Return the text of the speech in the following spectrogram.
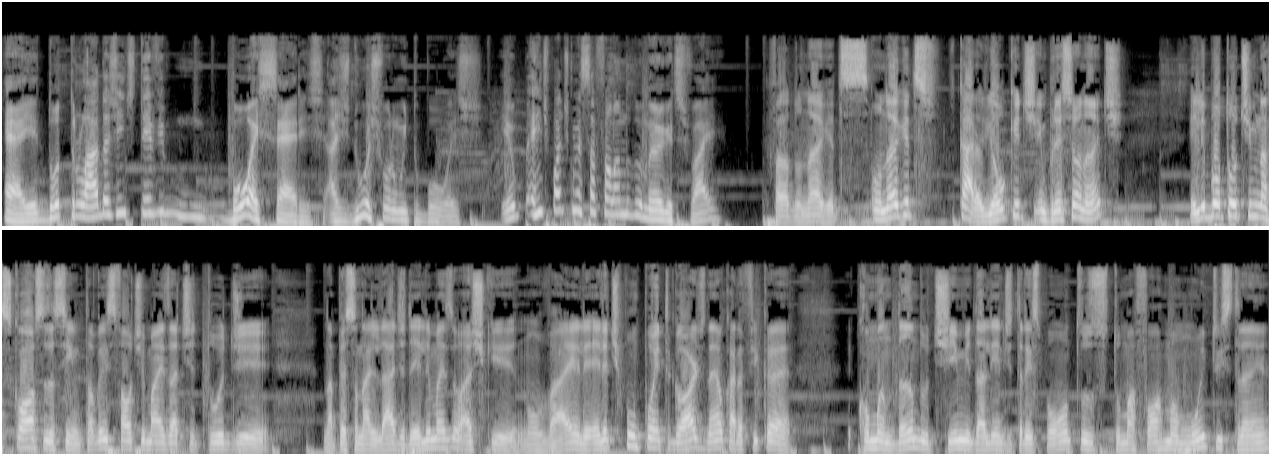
É, e do outro lado a gente teve boas séries. As duas foram muito boas. Eu, a gente pode começar falando do Nuggets, vai? Fala do Nuggets. O Nuggets, cara, o Jokic, impressionante. Ele botou o time nas costas, assim, talvez falte mais atitude na personalidade dele, mas eu acho que não vai. Ele, ele é tipo um point guard, né? O cara fica comandando o time da linha de três pontos de uma forma muito estranha.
